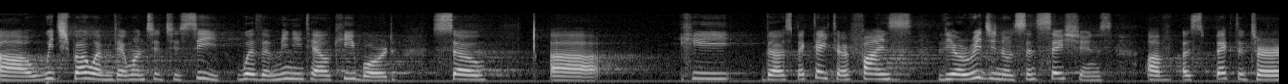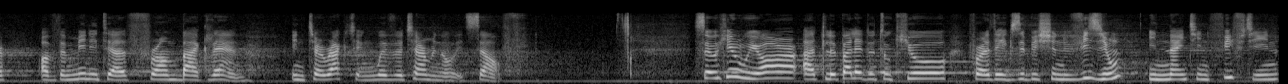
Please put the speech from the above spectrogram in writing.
uh, which poem they wanted to see with a Minitel keyboard. So uh, he, the spectator finds the original sensations of a spectator of the Minitel from back then, interacting with the terminal itself. So here we are at Le Palais de Tokyo for the exhibition Vision in 1915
